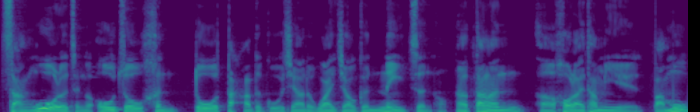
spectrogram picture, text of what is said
掌握了整个欧洲很多大的国家的外交跟内政哦。那当然，呃，后来他们也把目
